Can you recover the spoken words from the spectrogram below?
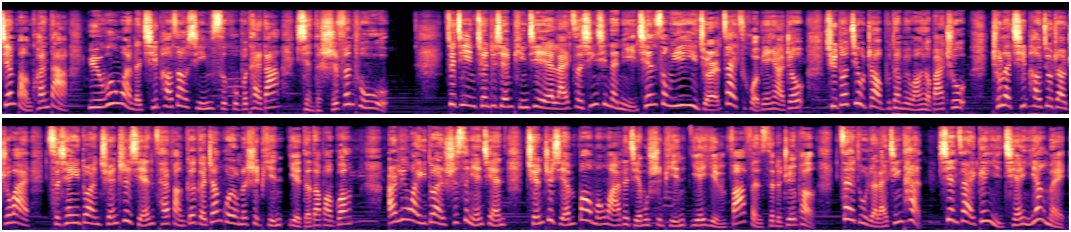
肩膀宽大，与温婉的旗袍造型似乎不太搭，显得十分突兀。最近，全智贤凭借《来自星星的你》千颂伊一角再次火遍亚洲，许多旧照不断被网友扒出。除了旗袍旧照之外，此前一段全智贤采访哥哥张国荣的视频也得到曝光，而另外一段十四年前全智贤抱萌娃的节目视频也引发粉丝的追捧，再度惹来惊叹。现在跟以前一样美，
